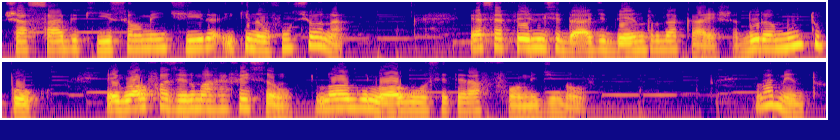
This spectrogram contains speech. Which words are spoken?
já sabe que isso é uma mentira e que não funciona. Essa é a felicidade dentro da caixa, dura muito pouco, é igual fazer uma refeição, logo logo você terá fome de novo. Lamento,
